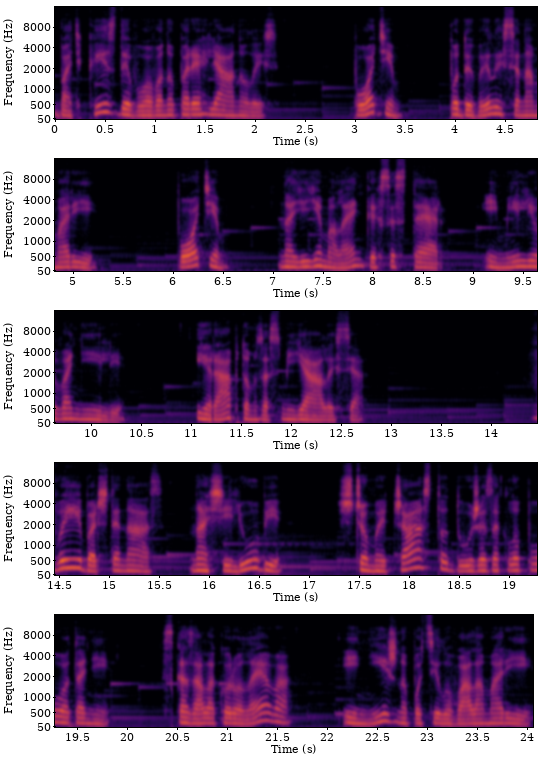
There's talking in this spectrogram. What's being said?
Батьки здивовано переглянулись. Потім подивилися на Марі, потім на її маленьких сестер і Міллі Ванілі, і раптом засміялися. Вибачте нас, наші любі, що ми часто дуже заклопотані, сказала королева і ніжно поцілувала Марі.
